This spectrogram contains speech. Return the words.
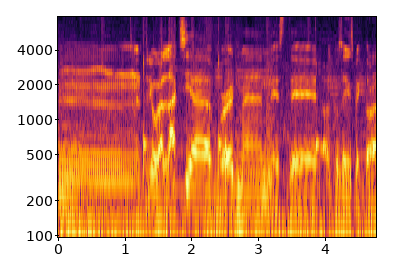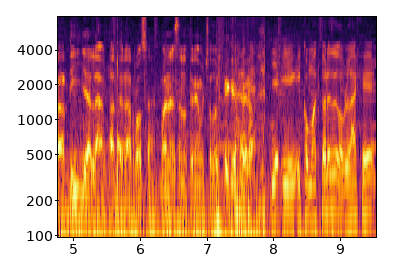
Mm, el trío Galaxia, Birdman, este, cosa Inspector Ardilla, la Pantera Rosa. Bueno, esa no tenía mucho doblaje, pero... y, como actores de doblaje,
